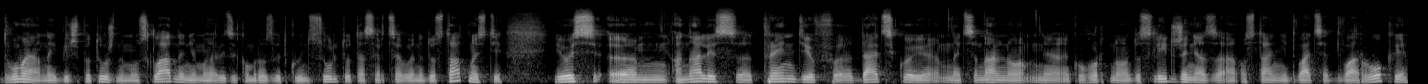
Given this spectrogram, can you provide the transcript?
двома найбільш потужними ускладненнями ризиком розвитку інсульту та серцевої недостатності. І ось ем, аналіз е, трендів е, датської національного когортного дослідження за останні 22 роки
